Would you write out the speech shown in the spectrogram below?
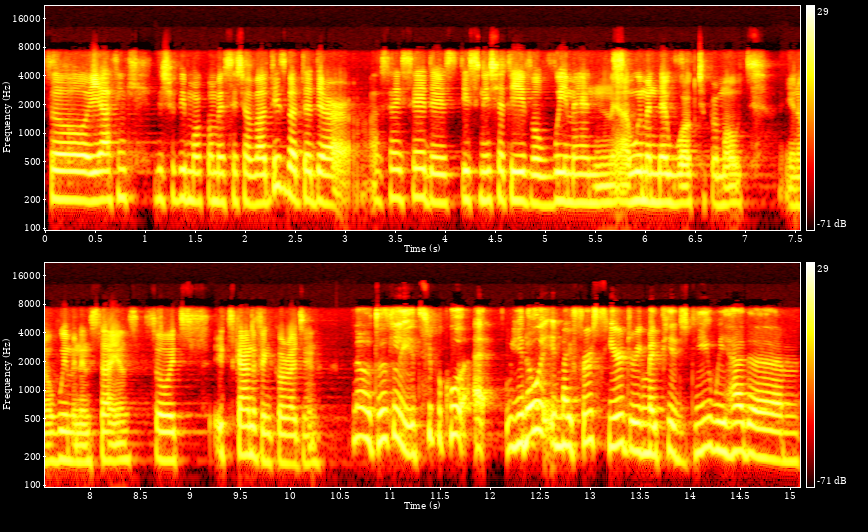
So yeah, I think there should be more conversation about this. But there, are, as I say, there's this initiative of women, uh, women network to promote you know women in science. So it's it's kind of encouraging. No, totally. It's super cool. You know, in my first year during my PhD, we had um,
